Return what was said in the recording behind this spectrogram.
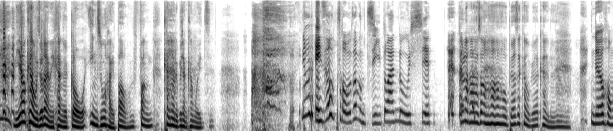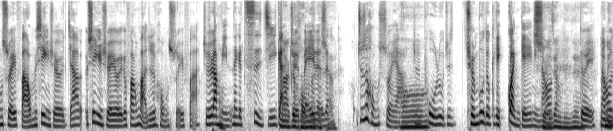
你要看我就让你看个够，我印出海报放，看到你不想看为止。你每次都走这种极端路线。就让他说：“好好好，我不要再看，我不要再看了。”这样子。你觉得洪水法？我们心理学有加心理学有一个方法，就是洪水法，就是让你那个刺激感哪觉没了，这样水就是洪水啊，哦就是破路，就是全部都可以灌给你，水然后这样子，对对，然后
